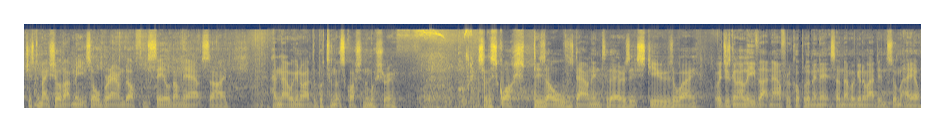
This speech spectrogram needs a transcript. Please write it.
just to make sure that meat's all browned off and sealed on the outside. And now we're going to add the butternut squash and the mushroom. So the squash dissolves down into there as it stews away. We're just going to leave that now for a couple of minutes and then we're going to add in some ale.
